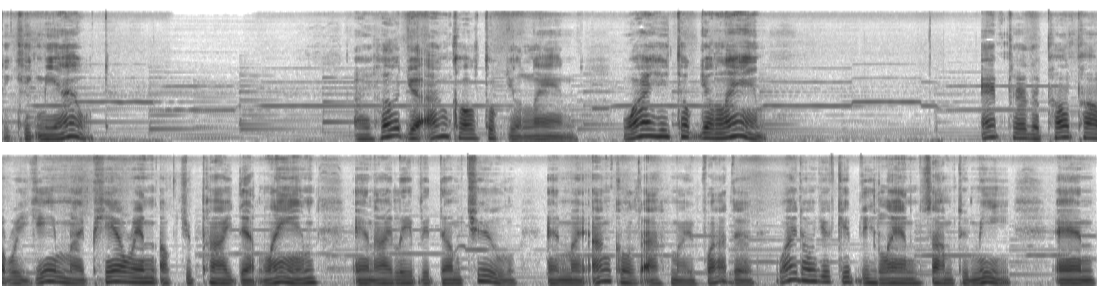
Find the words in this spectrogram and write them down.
They kick me out. I heard your uncle took your land. Why he took your land? After the Pol Pot regime, my parents occupied that land and I lived with them too. And my uncle asked my father, why don't you give this land some to me? And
